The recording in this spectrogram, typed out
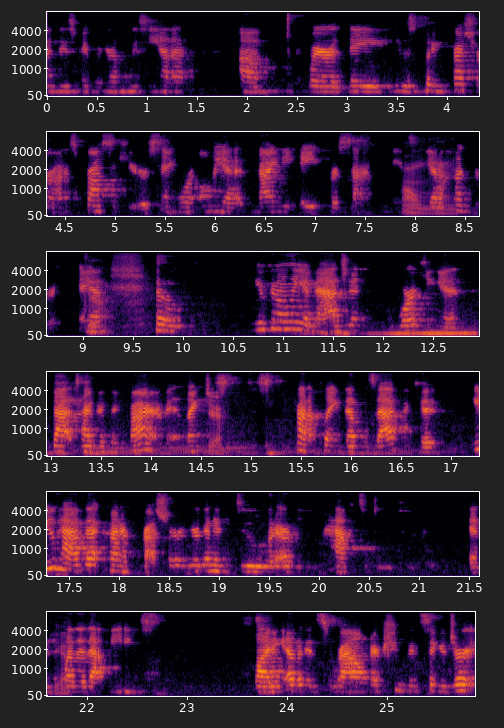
a newspaper here in Louisiana, um, where they he was putting pressure on his prosecutor, saying we're only at 98 percent. We need Oh to get my 100. And so you can only imagine working in that type of environment, like just, just kind of playing devil's advocate. you have that kind of pressure, you're going to do whatever you have to do to. And Yeah. whether that means sliding evidence around or convincing a jury,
